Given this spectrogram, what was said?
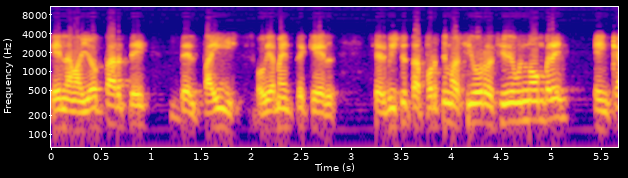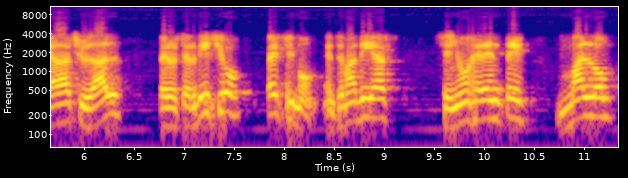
en la mayor parte del país. Obviamente que el servicio de transporte masivo recibe un nombre en cada ciudad, pero el servicio pésimo. Entre más días, señor gerente, malo,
